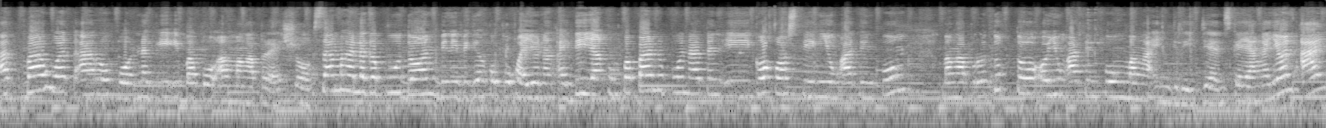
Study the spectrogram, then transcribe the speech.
at bawat araw po nag-iiba po ang mga presyo. Sa mahalaga po doon, binibigyan ko po kayo ng idea kung paano po natin i-costing yung atin pong mga produkto o yung atin pong mga ingredients. Kaya ngayon ay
